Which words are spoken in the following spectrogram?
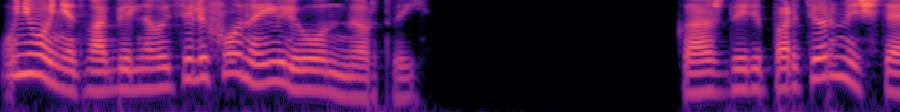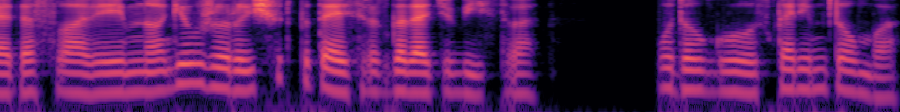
у него нет мобильного телефона или он мертвый». «Каждый репортер мечтает о славе, и многие уже рыщут, пытаясь разгадать убийство», — подал голос Карим Томба.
